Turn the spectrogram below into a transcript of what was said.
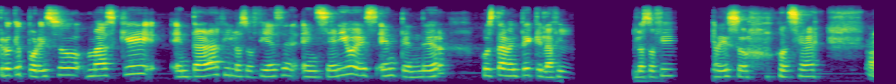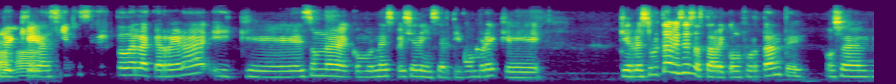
creo que por eso, más que entrar a filosofía en serio, es entender justamente que la filosofía de eso, o sea, de que así es toda la carrera y que es una como una especie de incertidumbre que, que resulta a veces hasta reconfortante, o sea,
